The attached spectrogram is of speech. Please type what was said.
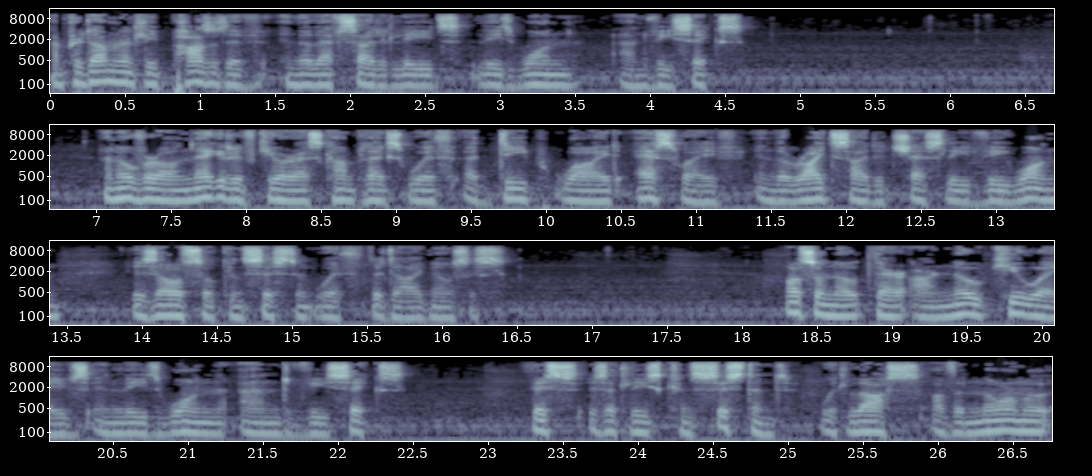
and predominantly positive in the left-sided leads, leads 1 and V6. An overall negative QRS complex with a deep wide S wave in the right-sided chest lead V1 is also consistent with the diagnosis. Also note there are no Q waves in leads 1 and V6. This is at least consistent with loss of the normal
